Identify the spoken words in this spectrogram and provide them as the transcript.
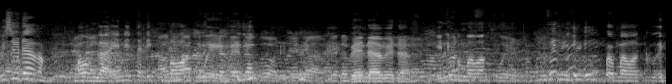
wisuda bang? Oh enggak. Ini tadi pembawa kue. Beda beda, beda beda. Ini pembawa kue. Pembawa kue.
